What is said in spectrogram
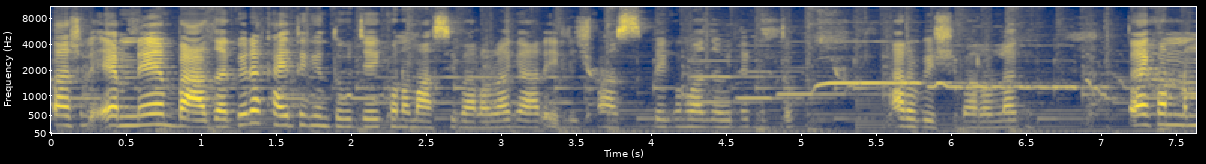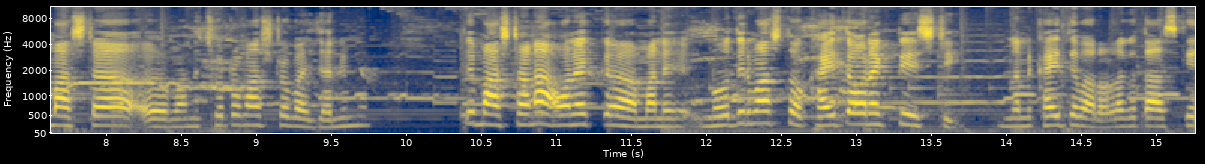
তো আসলে এমনি ভাজা করে খাইতে কিন্তু যে কোনো মাছই ভালো লাগে। আর ইলিশ মাছ, বেগুন ভাজা হইলে কিন্তু আরও বেশি ভালো লাগে। তো এখন মাছটা মানে ছোটো মাছটা ভাজা নিব। তো মাছটা না অনেক মানে নদীর মাছ তো খাইতে অনেক টেস্টি মানে খাইতে ভালো লাগে। তো আজকে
